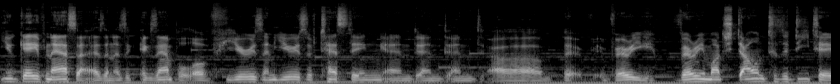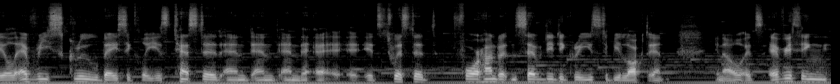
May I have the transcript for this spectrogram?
you gave NASA as an as example of years and years of testing and and and uh, very very much down to the detail. Every screw basically is tested and and and uh, it's twisted 470 degrees to be locked in. You know, it's everything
